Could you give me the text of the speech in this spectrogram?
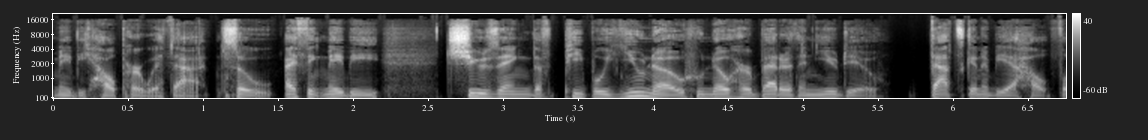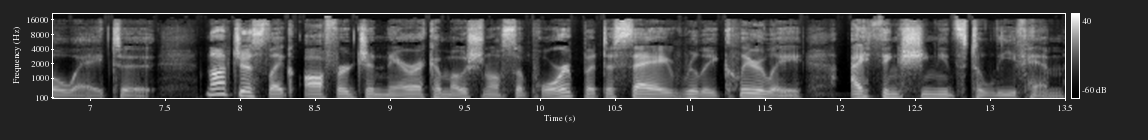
maybe help her with that. So i think maybe choosing the people you know who know her better than you do that's going to be a helpful way to not just like offer generic emotional support but to say really clearly i think she needs to leave him.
